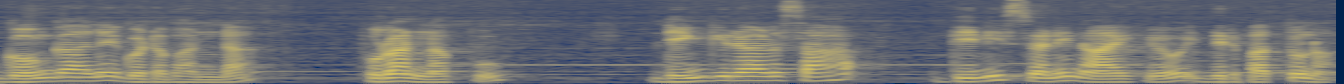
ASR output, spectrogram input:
ගොංගාලේ ගොඩ බණ්ඩා පුරන්නප්පු ඩිංගිරාල සහ දිනිස් වැනි නායකයෝ ඉදිරිපත් වුණා.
